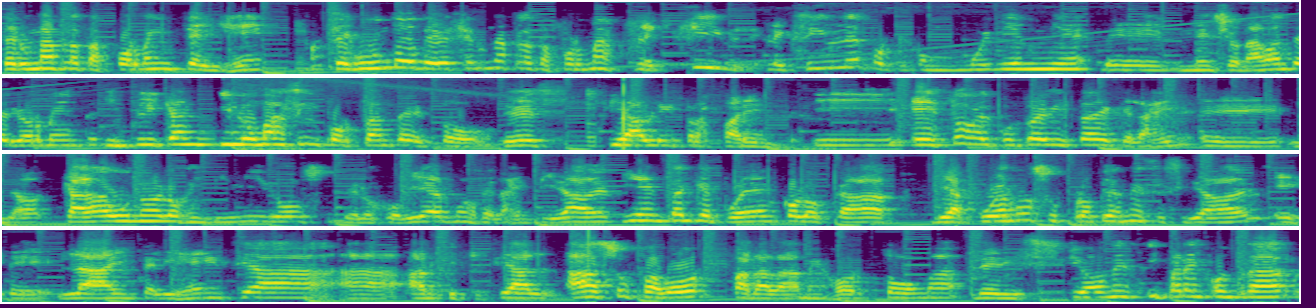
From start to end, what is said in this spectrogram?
ser una plataforma inteligente. Segundo, debe ser una plataforma flexible. Flexible porque, como muy bien mencionaba anteriormente, implican, y lo más importante de todo, es fiable y transparente. Y esto desde el punto de vista de que la, eh, cada uno de los individuos, de los gobiernos, de las entidades, piensan que pueden colocar, de acuerdo a sus propias necesidades, este, la inteligencia artificial a su favor para la mejor toma de decisiones y para encontrar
